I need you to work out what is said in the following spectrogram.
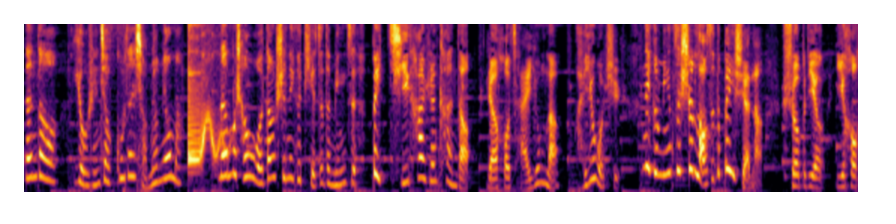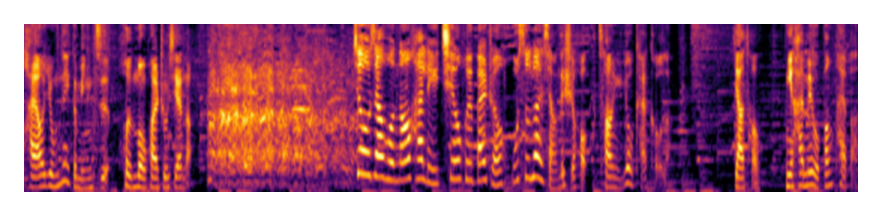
难道有人叫孤单小喵喵吗？难不成我当时那个帖子的名字被其他人看到，然后才用呢？哎呦我去，那个名字是老子的备选呢，说不定以后还要用那个名字混梦幻诛仙呢。就在我脑海里千回百转、胡思乱想的时候，苍宇又开口了：“丫头，你还没有帮派吧？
